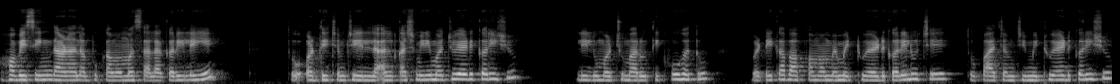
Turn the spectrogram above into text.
હવે સિંગદાણાના ભૂકામાં મસાલા કરી લઈએ. તો અડધી ચમચી લાલ કાશ્મીરી મરચું એડ કરીશું. લીલું મરચું મારું તીખું હતું. બટેકા બાફવામાં મેં મીઠું એડ કરેલું છે, તો પાંચ ચમચી મીઠું એડ કરીશું.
